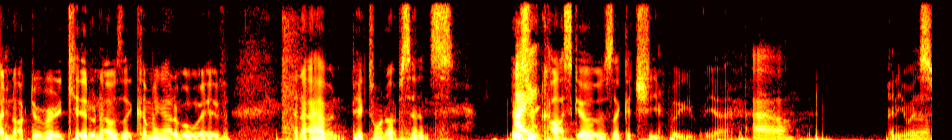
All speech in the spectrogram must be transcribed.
I knocked over a kid when I was like coming out of a wave, and I haven't picked one up since. It was I- from Costco. It was like a cheap, boogie. yeah. oh. Anyways,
